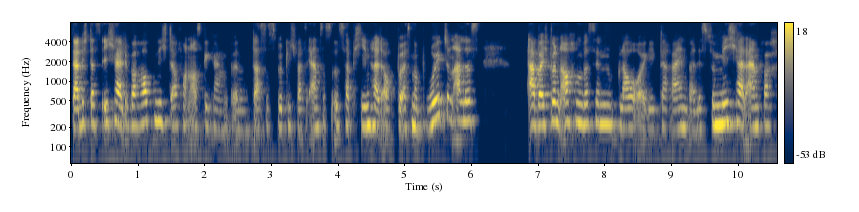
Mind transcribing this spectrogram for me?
dadurch, dass ich halt überhaupt nicht davon ausgegangen bin, dass es wirklich was Ernstes ist, habe ich ihn halt auch erstmal beruhigt und alles. Aber ich bin auch ein bisschen blauäugig da rein, weil es für mich halt einfach,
